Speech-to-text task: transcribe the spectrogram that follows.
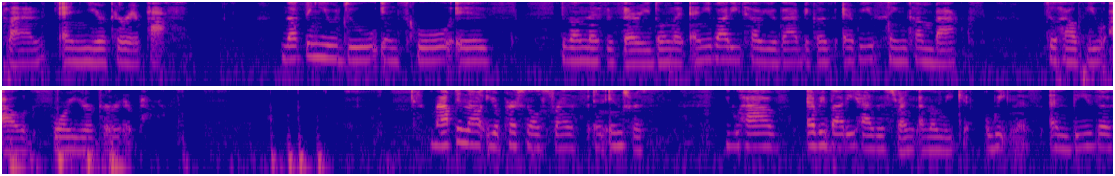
plan and your career path. Nothing you do in school is is unnecessary. Don't let anybody tell you that because everything comes back to help you out for your career path. Mapping out your personal strengths and interests. You have everybody has a strength and a weak, weakness, and these are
